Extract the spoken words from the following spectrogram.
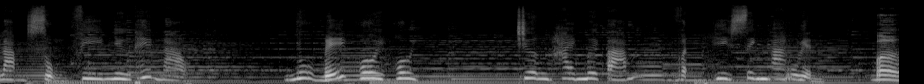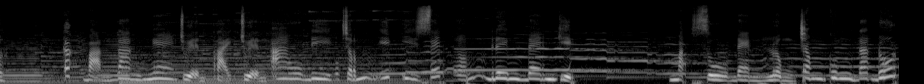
Làm sủng phi như thế nào? Nhu bế hôi hôi. Chương 28 Vật hy sinh A huyền Bờ. Các bạn đang nghe chuyện tại chuyện Audi.xyz ấm đêm đen kịp Mặc dù đèn lồng trong cung đã đốt,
